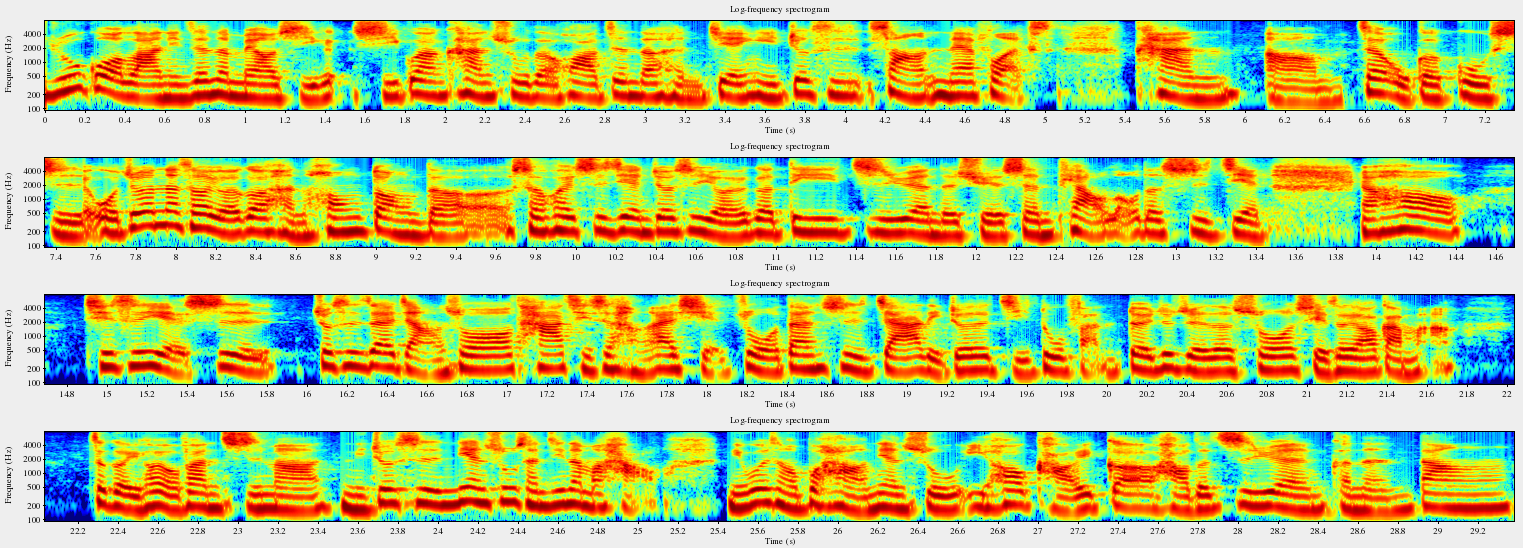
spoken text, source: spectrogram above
如果啦，你真的没有习习惯看书的话，真的很建议就是上 Netflix 看啊这五个故事。我觉得那时候有一个很轰动的社会事件，就是有一个第一志愿的学生跳楼的事件。然后其实也是就是在讲说，他其实很爱写作，但是家里就是极度反对，就觉得说写这个要干嘛？这个以后有饭吃吗？你就是念书成绩那么好，你为什么不好好念书？以后考一个好的志愿，可能当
